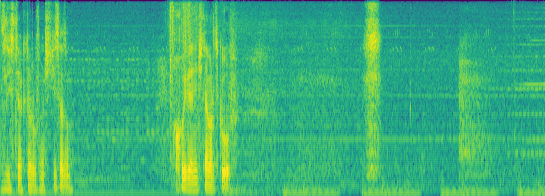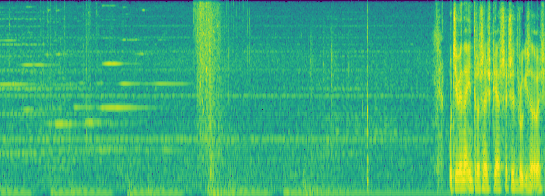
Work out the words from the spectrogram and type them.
z listy aktorów na trzeci sezon. Chuj, ja nie czytam artykułów. U ciebie na intro szedłeś pierwszy czy drugi szedłeś?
